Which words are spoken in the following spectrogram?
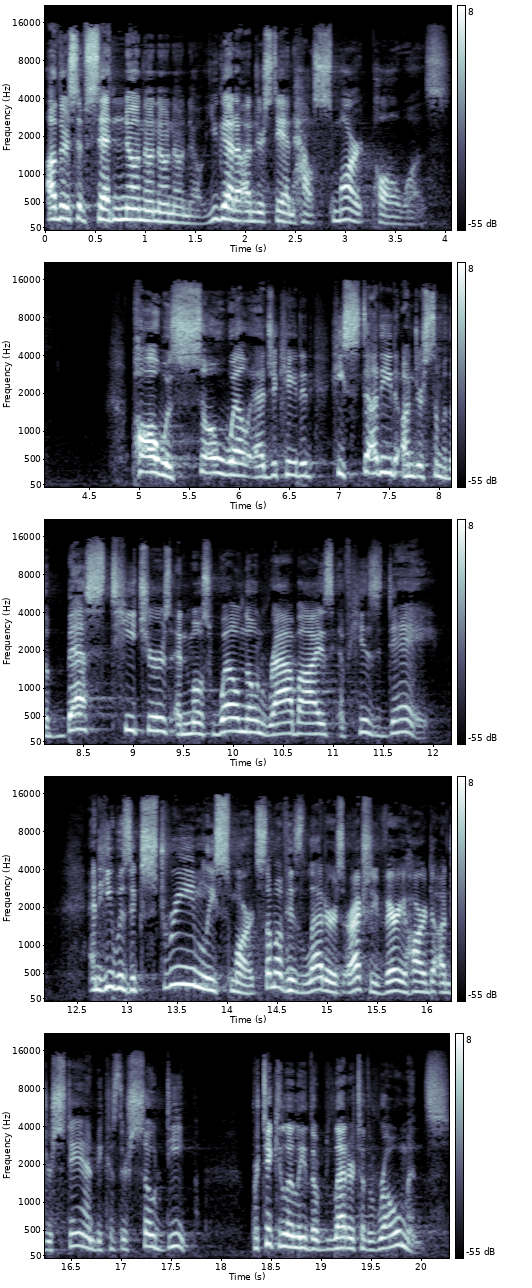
Others have said, no, no, no, no, no. You got to understand how smart Paul was. Paul was so well educated, he studied under some of the best teachers and most well known rabbis of his day. And he was extremely smart. Some of his letters are actually very hard to understand because they're so deep, particularly the letter to the Romans.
